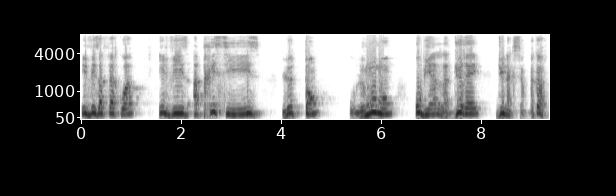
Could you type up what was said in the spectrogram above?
Ils visent à faire quoi? Ils visent à préciser le temps ou le moment ou bien la durée d'une action. D'accord?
